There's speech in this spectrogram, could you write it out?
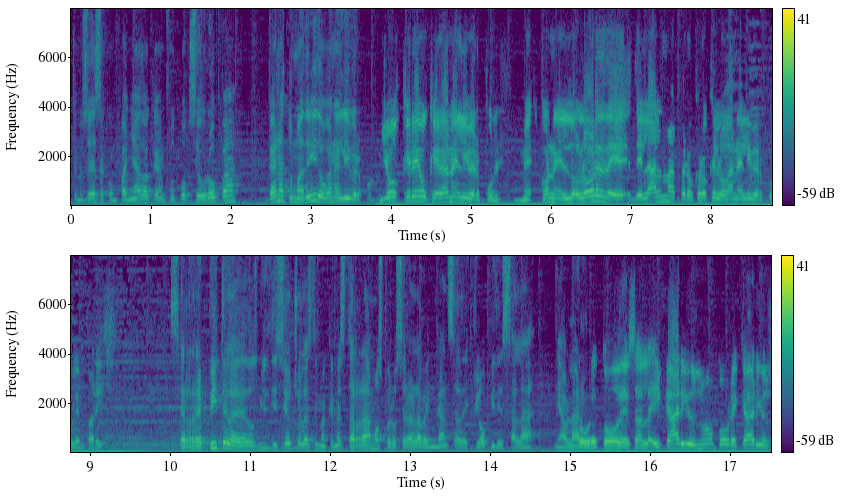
que nos hayas acompañado acá en Footbox Europa. ¿Gana tu Madrid o gana el Liverpool? Yo creo que gana el Liverpool. con el dolor del alma, pero creo que lo gana el Liverpool en París. Se repite la de 2018, lástima que no está Ramos, pero será la venganza de Klopp y de Salah, ni hablar. Sobre todo de Salah. Y Carius, ¿no? Pobre Carius,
